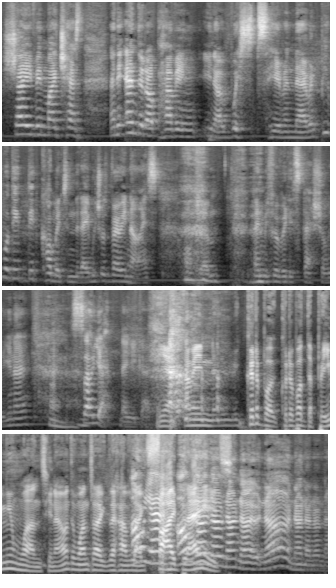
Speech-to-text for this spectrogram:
shaving my chest, and it ended up having you know wisps here and there. And people did, did comment in the day, which was very nice of them. Made me feel really special, you know. Oh, no. So yeah, there you go. Yeah, I mean, could have bought could have bought the premium ones, you know, the ones like they have oh, like oh, yeah. five oh, blades. No, no, no, no, no, no, no, no.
